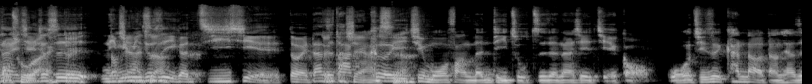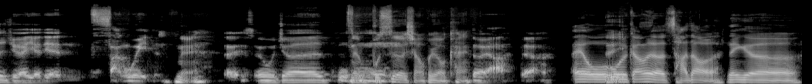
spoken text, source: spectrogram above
那些就是你明明就是一个机械，对，但是他刻意去模仿人体组织的那些结构，我其实看到当下是觉得有点。反胃的，对对，所以我觉得那不适合小朋友看。对啊，对啊。哎，我我刚刚有查到了，那个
